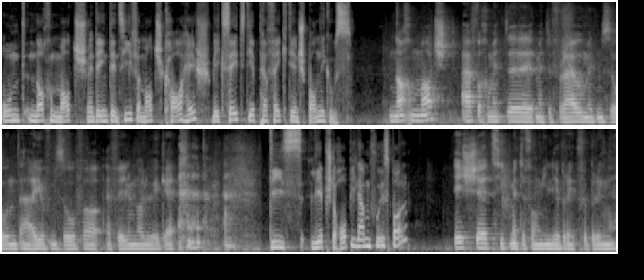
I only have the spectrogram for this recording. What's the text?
Und nach dem Match, wenn du einen intensiven Match gehabt hast, wie sieht die perfekte Entspannung aus? Nach dem Match einfach mit, äh, mit der Frau, mit dem Sohn daheim auf dem Sofa einen Film noch schauen. Dein liebstes Hobby neben Fußball? Ist äh, Zeit mit der Familie verbringen.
